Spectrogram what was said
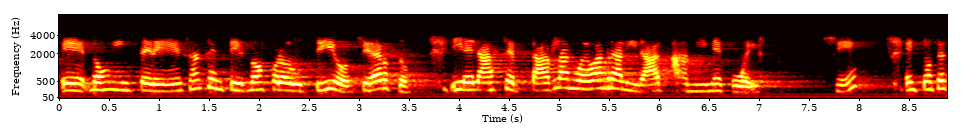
eh, nos interesa sentirnos productivos, ¿cierto? Y el aceptar la nueva realidad a mí me cuesta, ¿sí? Entonces,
